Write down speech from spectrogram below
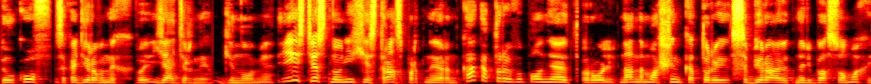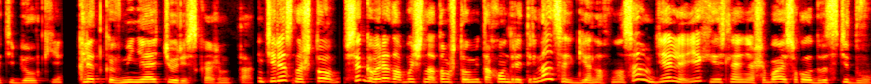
белков, закодированных в ядерном геноме. И, естественно, у них есть транспортные РНК, которые выполняют роль наномашин, которые собирают на рибосомах эти белки. Клетка в миниатюре, скажем так. Интересно, что все говорят обычно о том, что у митохондрий 13 генов, но на самом деле их, если я не ошибаюсь, около 22.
